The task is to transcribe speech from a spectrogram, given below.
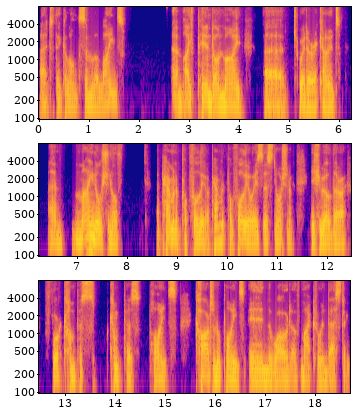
uh, to think along similar lines. Um, I've pinned on my uh, Twitter account um, my notion of a permanent portfolio. A permanent portfolio is this notion of, if you will, there are four compass compass points, cardinal points in the world of macro investing.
